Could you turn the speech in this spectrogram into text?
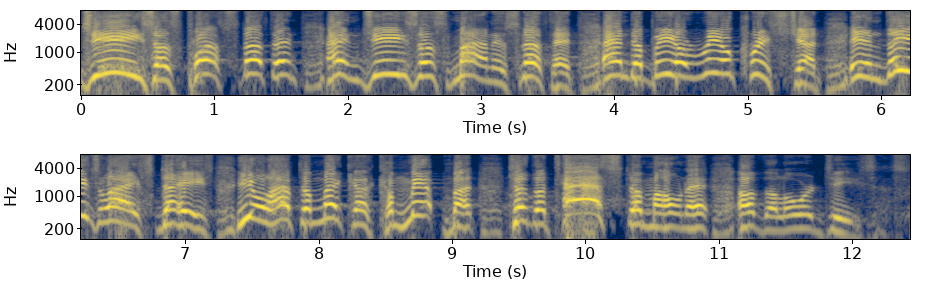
Jesus plus nothing nothing and Jesus minus nothing. And to be a real Christian in these last days, you'll have to make a commitment to the testimony of the Lord Jesus.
